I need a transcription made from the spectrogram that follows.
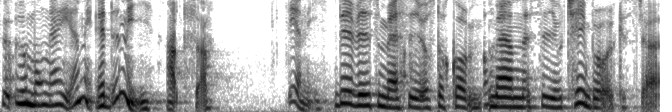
Hur, hur många är ni? Är det ni alltså? Det är ni? Det är vi som är CEO Stockholm. Okay. Men CEO Chamber Orchestra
